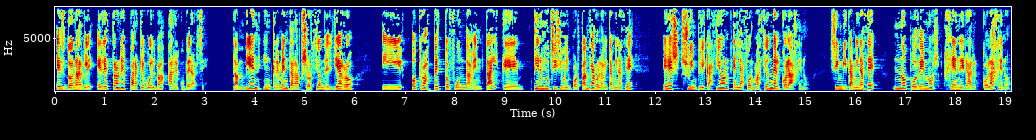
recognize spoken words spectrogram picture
es donarle electrones para que vuelva a recuperarse. También incrementa la absorción del hierro y otro aspecto fundamental que tiene muchísima importancia con la vitamina C es su implicación en la formación del colágeno. Sin vitamina C no podemos generar colágeno.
